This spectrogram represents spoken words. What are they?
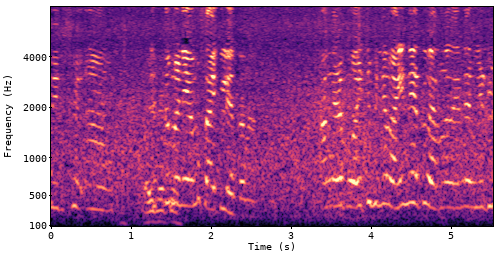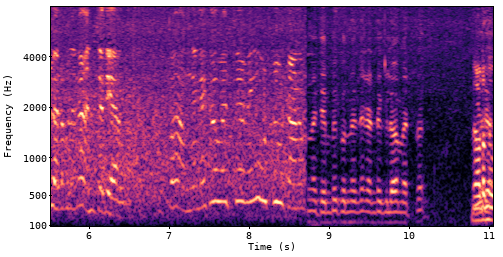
തിരിച്ച് ആ, എട്ട് മണിയാകുമ്പോൾ സൈക്കിളിൽ എത്തണം. അങ്ങനെ പോയിട്ട് പിന്നെ വൈകുന്നേരത്ത് വരണത് തന്നെ വീട്ടിൽ വരുമ്പോൾ തന്നെ അഞ്ചരയാകും അപ്പൊ അങ്ങനെയൊക്കെ വെച്ചാണെങ്കിൽ ബുദ്ധിമുട്ടാണ്. ഇന്ന് ചെമ്പിക്കുന്നിന് രണ്ട് കിലോമീറ്റർ നടന്നു.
